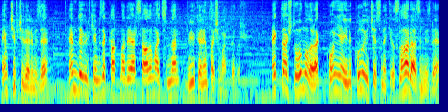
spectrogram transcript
hem çiftçilerimize hem de ülkemize katma değer sağlama açısından büyük önem taşımaktadır. Hektaş tohum olarak Konya ili Kulu ilçesindeki ıslah arazimizde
